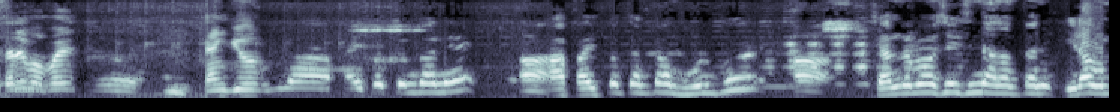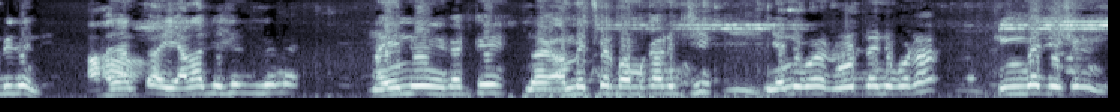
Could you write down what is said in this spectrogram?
సరే బాబాయ్. థ్యాంక్ యూ ఇప్పుడు ఆ పైప్ వచ్చిందని ఆ. ఆ పైప్ వచ్చి అంతా మునుపు చంద్రబాబు చేసింది అదంతా ఇలా ఉండేదండి. అదంతా ఎలా చేసింది అవన్నీ కట్టి అంబేద్కర్ బొమ్మ కానించి ఇవన్నీ కూడా రోడ్లన్నీ కూడా కింగ్గా చేసేయండి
